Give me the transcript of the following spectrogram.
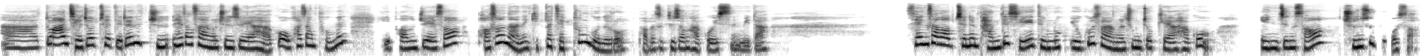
아, 또한 제조업체들은 준, 해당 사항을 준수해야 하고 화장품은 이 범주에서 벗어나는 기타 제품군으로 법에서 규정하고 있습니다. 생산업체는 반드시 등록 요구사항을 충족해야 하고 인증서, 준수보고서,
